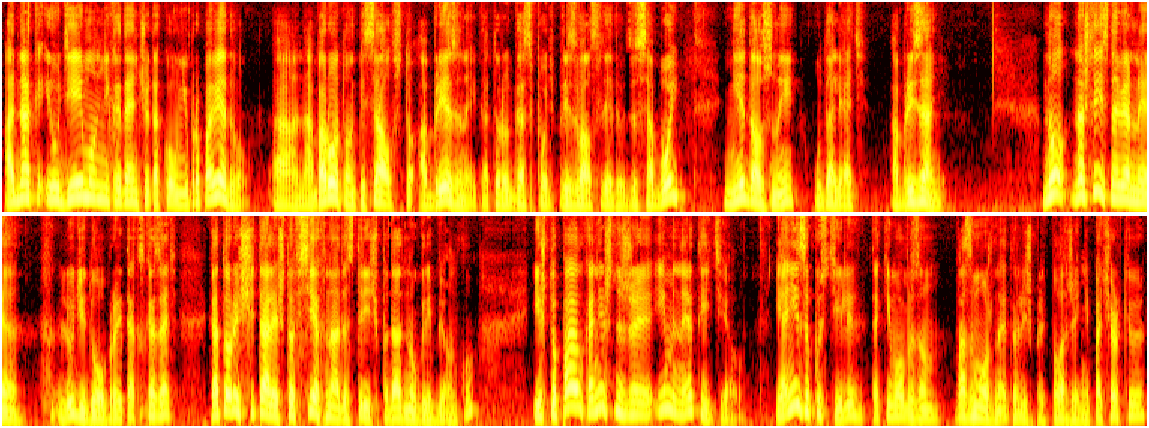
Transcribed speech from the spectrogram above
Однако иудеям он никогда ничего такого не проповедовал. А наоборот, он писал, что обрезанные, которых Господь призвал следовать за собой, не должны удалять обрезание. Но нашлись, наверное, люди добрые, так сказать, которые считали, что всех надо стричь под одну гребенку, и что Павел, конечно же, именно это и делал. И они запустили, таким образом, возможно, это лишь предположение, подчеркиваю,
